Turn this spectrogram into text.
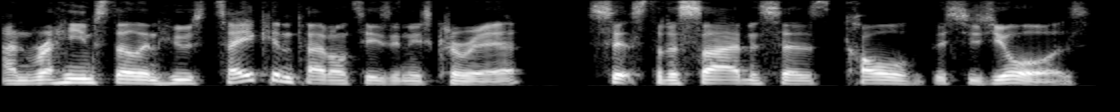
and Raheem Sterling, who's taken penalties in his career, sits to the side and says, "Cole, this is yours."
